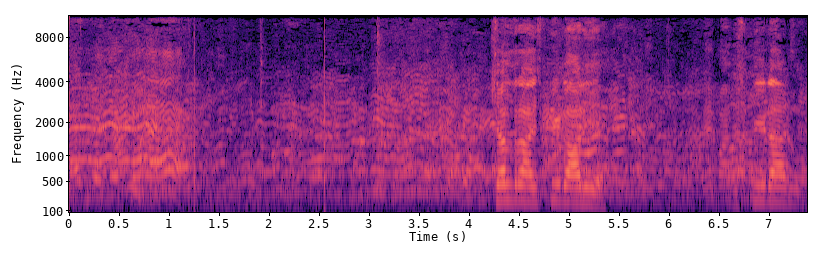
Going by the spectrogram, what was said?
लाइव डिवाइस चल रहा है चल रहा है स्पीड आ रही है। स्पीड आ रही है।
